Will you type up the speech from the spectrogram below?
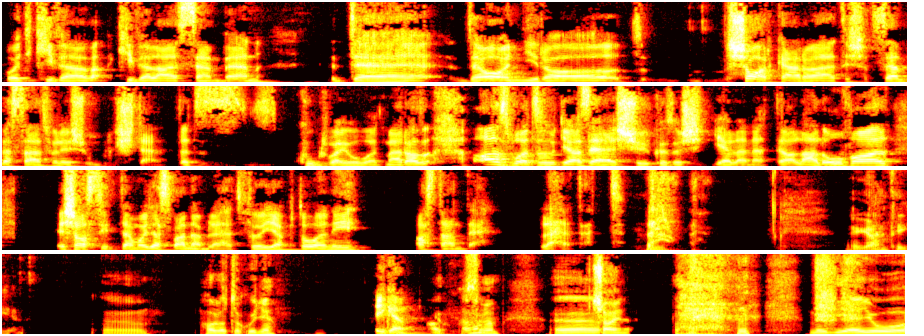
hogy kivel, kivel áll szemben, de, de annyira sarkára állt, és ott szembeszállt vele, és úristen, tehát ez, ez kurva jó volt már. Az, az volt az ugye az első közös jelenete a Lálóval, és azt hittem, hogy ezt már nem lehet följebb tolni, aztán de, lehetett. Hm. igen. Hát igen. Hallottok, ugye? Igen. Jó, köszönöm. Uh, Sajnos. még ilyen jó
